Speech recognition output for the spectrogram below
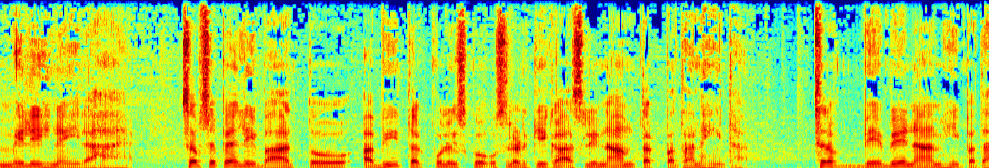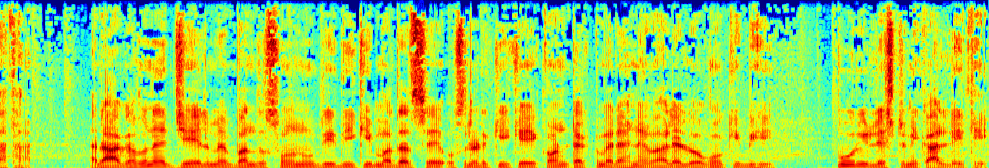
मिल ही नहीं रहा है। सबसे पहली बात तो अभी तक पुलिस को उस लड़की का असली नाम तक पता नहीं था। सिर्फ़ बेबे नाम ही पता था। राघव ने जेल में बंद सोनू दीदी की मदद से उस लड़की के कांटेक्ट में रहने वाले लोगों की भी पूरी लिस्ट निकाल ली थी।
